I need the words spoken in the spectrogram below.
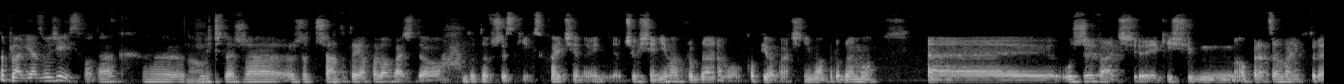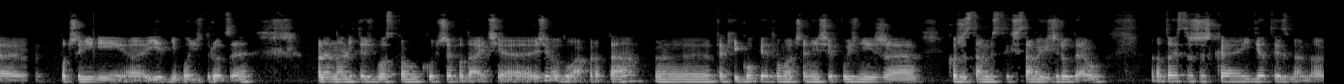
No, plagiat, złodziejstwo, tak? E, no. Myślę, że, że trzeba tutaj apelować do, do, do wszystkich. Słuchajcie, no i oczywiście nie ma problemu kopiować, nie ma problemu e, używać jakichś mm, opracowań, które poczynili e, jedni bądź drudzy, ale na litość boską, kurczę, podajcie źródła, prawda? E, takie głupie tłumaczenie się później, że korzystamy z tych samych źródeł, no to jest troszeczkę idiotyzmem. No,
